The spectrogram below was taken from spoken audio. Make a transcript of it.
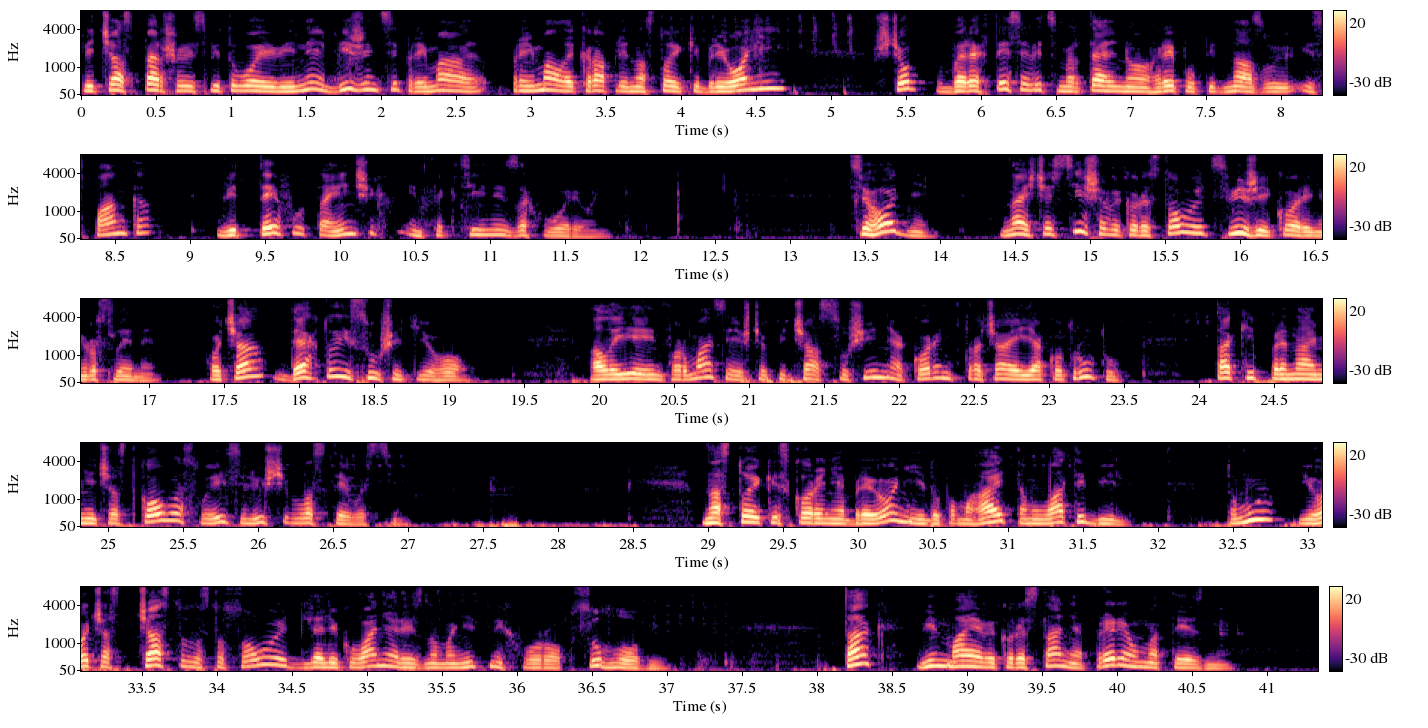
під час Першої світової війни біженці приймали, приймали краплі настойки бріонії, щоб вберегтися від смертельного грипу під назвою іспанка, від тифу та інших інфекційних захворювань. Сьогодні найчастіше використовують свіжий корінь рослини, хоча дехто і сушить його. Але є інформація, що під час сушіння корінь втрачає як отруту, так і принаймні частково свої цілющі властивості. Настойки з кореня бріонії допомагають тамувати біль, тому його часто застосовують для лікування різноманітних хвороб, суглобів. Так, він має використання при ревматизмі,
